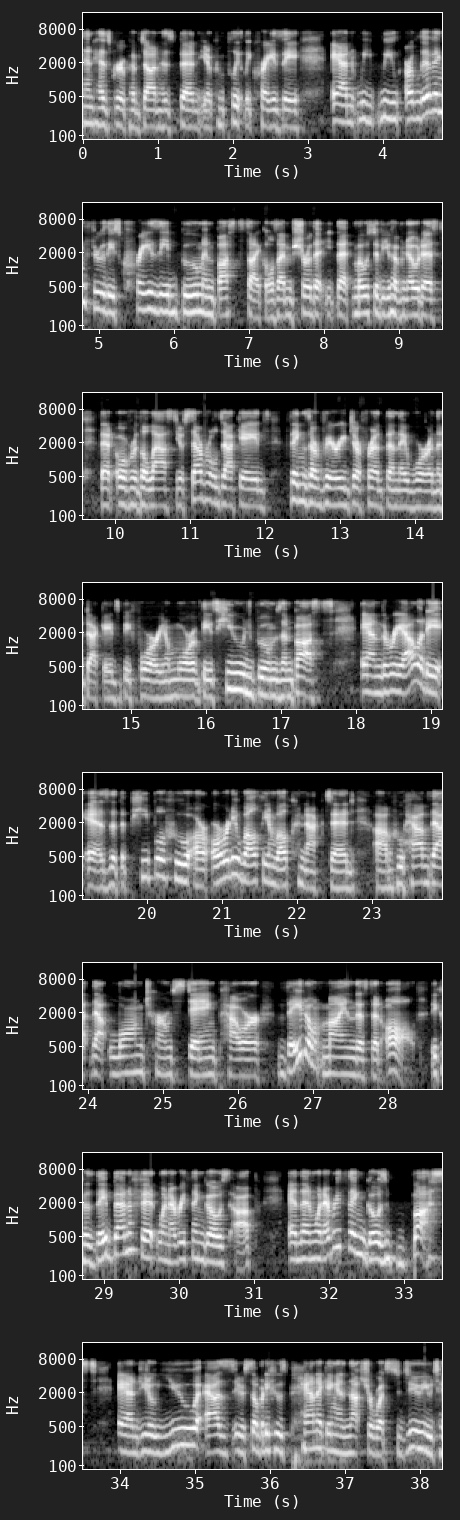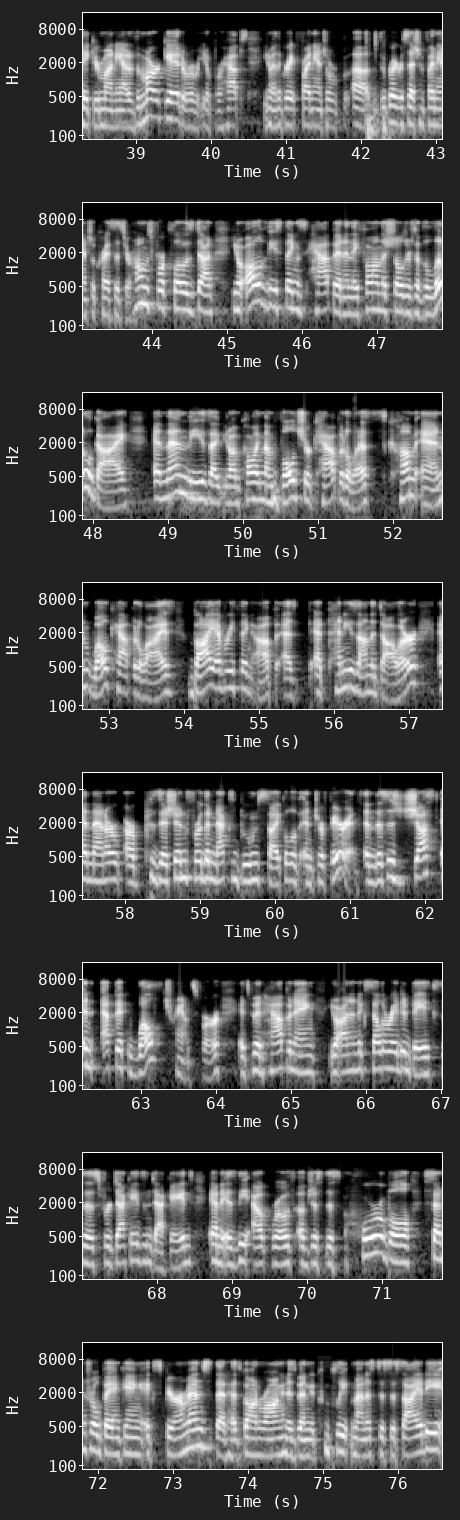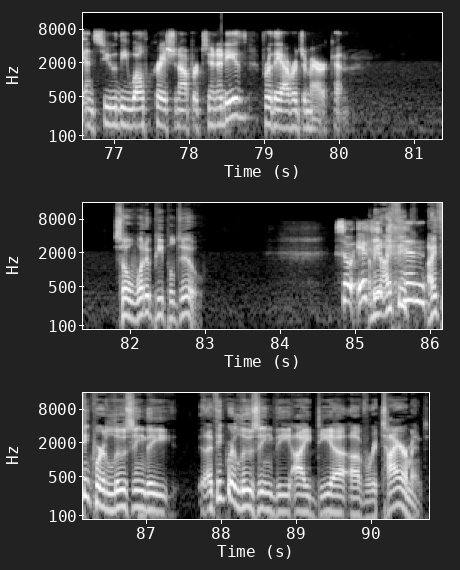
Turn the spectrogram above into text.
and his group have done has been you know completely crazy and we we are living through these crazy boom and bust cycles i'm sure that that most of you have noticed that over the last you know several decades things are very different than they were in the decades before, you know, more of these huge booms and busts. And the reality is that the people who are already wealthy and well connected, um, who have that, that long term staying power, they don't mind this at all because they benefit when everything goes up. And then when everything goes bust, and you know you as you know, somebody who's panicking and not sure what's to do you take your money out of the market or you know perhaps you know in the great financial uh, the great recession financial crisis your home's foreclosed on you know all of these things happen and they fall on the shoulders of the little guy. And then these you know i'm calling them vulture capitalists come in well capitalized buy everything up as at pennies on the dollar and then are, are positioned for the next boom cycle of interference. And this is just an epic wealth transfer. It's been happening you know on an accelerated basis for decades and decades and is the outgrowth of just this horrible central banking experiment that has gone wrong and has been a complete menace to society and to the wealth creation opportunities for the average american so what do people do so if I mean, you I can, think, I think we're losing the, I think we're losing the idea of retirement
